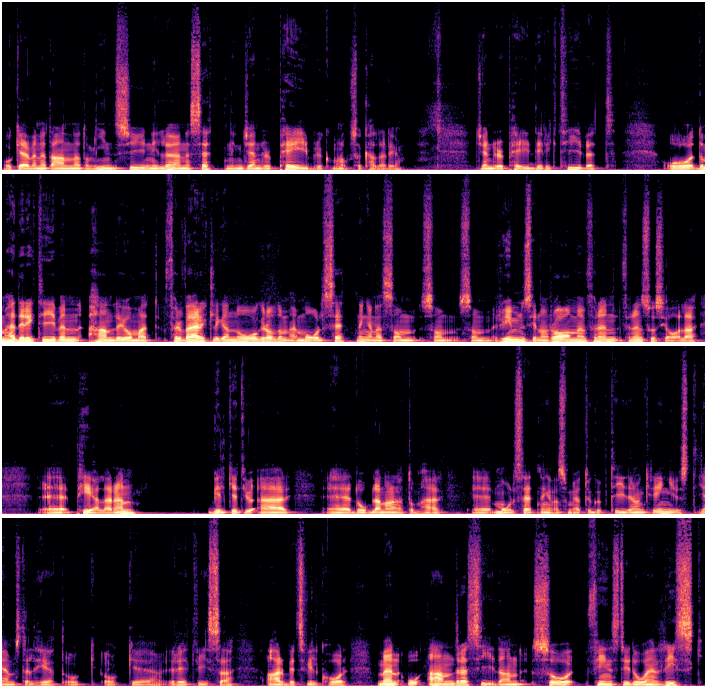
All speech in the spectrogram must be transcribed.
och även ett annat om insyn i lönesättning, gender pay brukar man också kalla det. Gender pay-direktivet. Och de här direktiven handlar ju om att förverkliga några av de här målsättningarna som, som, som ryms inom ramen för den, för den sociala eh, pelaren. Vilket ju är eh, då bland annat de här eh, målsättningarna som jag tog upp tidigare omkring just jämställdhet och, och eh, rättvisa arbetsvillkor. Men å andra sidan så finns det då en risk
